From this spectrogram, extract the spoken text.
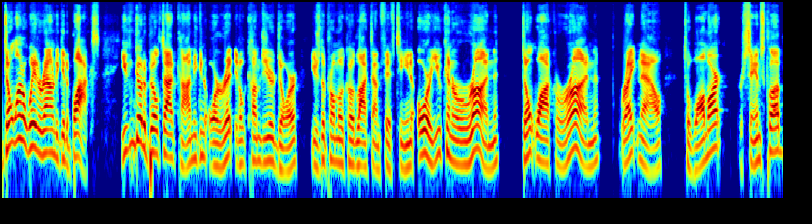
don't want to wait around to get a box. You can go to built.com, you can order it, it'll come to your door. Use the promo code lockedon15, or you can run, don't walk, run right now to Walmart or Sam's Club,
